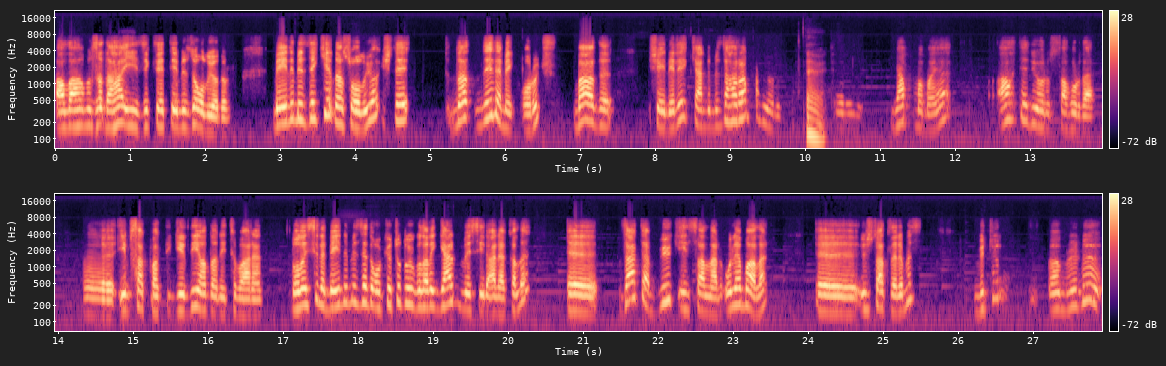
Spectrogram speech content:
Allah'ımızı daha iyi zikrettiğimizde oluyordur. Beynimizdeki nasıl oluyor? İşte na- ne demek oruç? Bazı şeyleri kendimizde haram kılıyoruz. Evet. E, yapmamaya ahd ediyoruz sahurda. E, imsak vakti girdiği andan itibaren. Dolayısıyla beynimizde de o kötü duyguların gelmemesiyle alakalı e, zaten büyük insanlar, ulemalar, e, üstadlarımız bütün ömrünü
